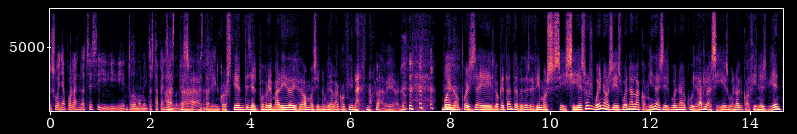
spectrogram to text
sueña por las noches y, en todo momento está pensando hasta, en eso. Hasta el inconsciente y el pobre marido dice, vamos, si no voy a la cocina no la veo, ¿no? bueno, pues eh, lo que tantas veces decimos, si, si eso es bueno, si es buena la comida, si es bueno cuidarla, si es bueno que cocines bien,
